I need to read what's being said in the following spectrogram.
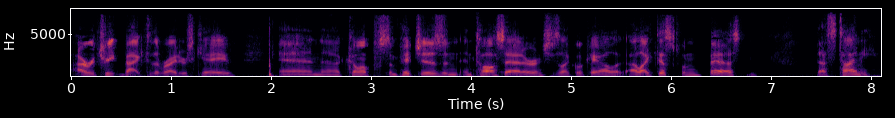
I retreat back to the writer's cave and uh, come up with some pitches and, and toss at her. And she's like, okay, I'll, I like this one best. That's Tiny.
